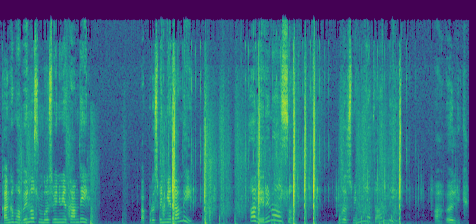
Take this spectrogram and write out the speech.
Kankam haberin olsun burası benim yatağım değil. Bak burası benim yatağım değil. Haberin olsun. Burası benim yatağım değil. Ah öldük.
